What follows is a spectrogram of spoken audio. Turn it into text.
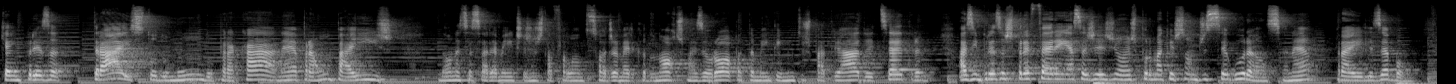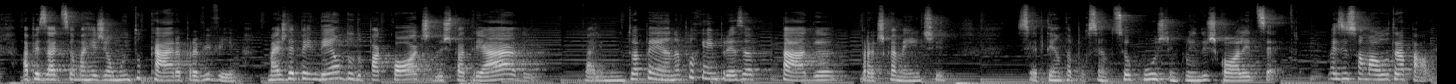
que a empresa traz todo mundo para cá, né, para um país não necessariamente a gente está falando só de América do Norte, mas Europa também tem muito expatriado, etc. As empresas preferem essas regiões por uma questão de segurança, né? Para eles é bom. Apesar de ser uma região muito cara para viver, mas dependendo do pacote do expatriado, vale muito a pena, porque a empresa paga praticamente 70% do seu custo, incluindo escola, etc. Mas isso é uma outra pauta.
